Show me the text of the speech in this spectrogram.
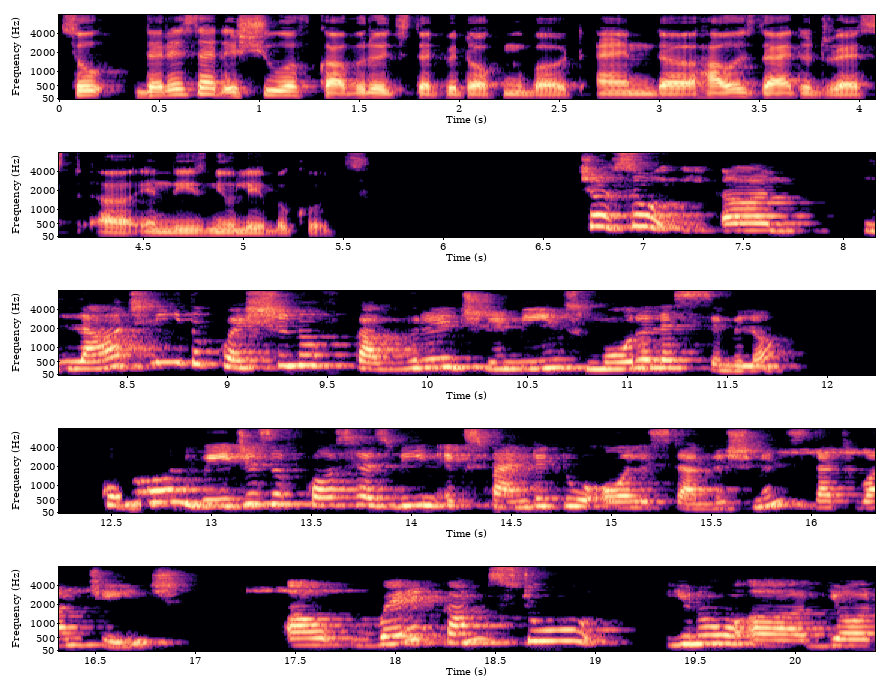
So there is that issue of coverage that we're talking about, and uh, how is that addressed uh, in these new labor codes? Sure. So uh, largely the question of coverage remains more or less similar. Code on wages, of course, has been expanded to all establishments. That's one change. Uh, where it comes to you know uh, your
